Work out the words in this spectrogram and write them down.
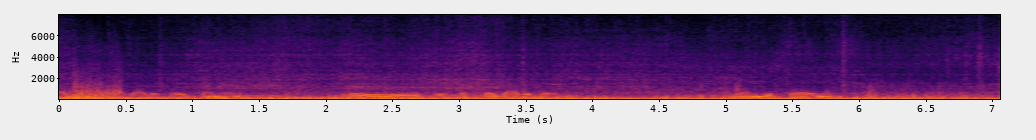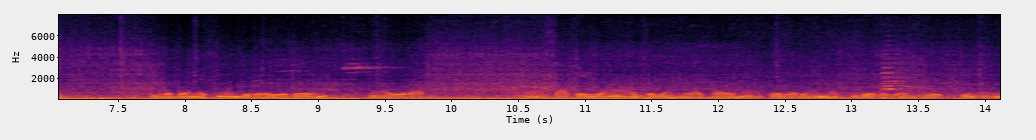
अलिक जाडो छ एकदम होइन। पुरै सबै जाडो छ होइन। मन्दिर छ होइन। अन्त गणेश मन्दिरहरू चाहिँ होइन। यहाँ एउटा साथी एकजना आउँछु भन्नुभएको छ होइन। त्यही भएर म कुदेर बस्छु एकछिन होइन।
